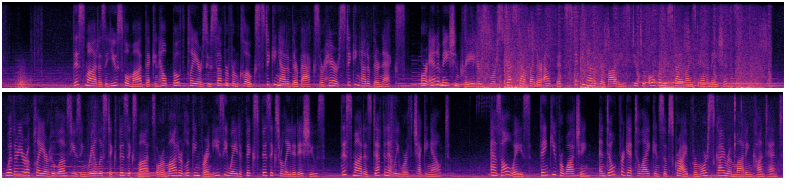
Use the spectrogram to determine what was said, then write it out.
This mod is a useful mod that can help both players who suffer from cloaks sticking out of their backs or hair sticking out of their necks, or animation creators who are stressed out by their outfits sticking out of their bodies due to overly stylized animations. Whether you're a player who loves using realistic physics mods or a modder looking for an easy way to fix physics-related issues, this mod is definitely worth checking out. As always, thank you for watching, and don't forget to like and subscribe for more Skyrim modding content.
